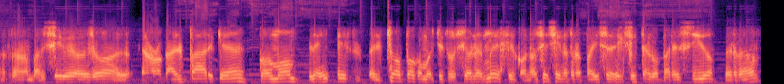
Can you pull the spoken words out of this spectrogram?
así veo yo el, rock al parque, como el, Chopo como institución en México. No sé si en otros países existe algo parecido, ¿verdad?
